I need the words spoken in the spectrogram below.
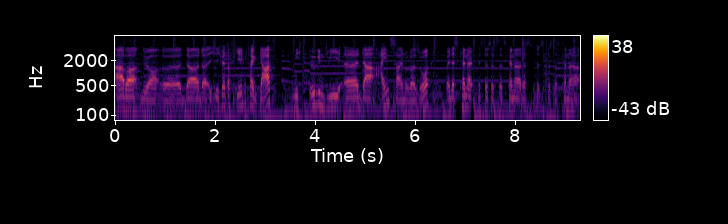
Aber, ja, äh, da, da, ich, ich werde auf jeden Fall gar nicht irgendwie äh, da einzahlen oder so, weil das kann er, das, das, das, das kann er, das, das, das, das kann er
